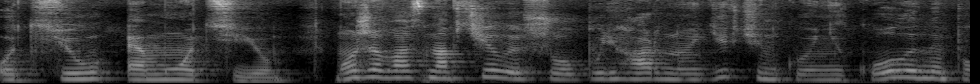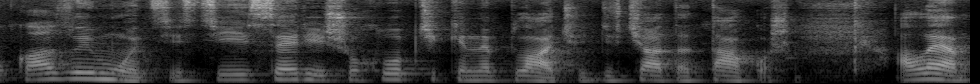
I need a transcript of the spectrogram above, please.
оцю емоцію. Може, вас навчили, що будь гарною дівчинкою ніколи не показуй емоції з цієї серії, що хлопчики не плачуть, дівчата також. Але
